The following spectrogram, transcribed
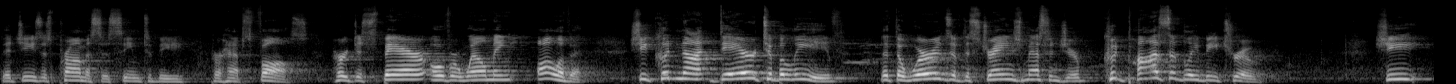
that Jesus' promises seem to be perhaps false. Her despair overwhelming all of it. She could not dare to believe that the words of the strange messenger could possibly be true. She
